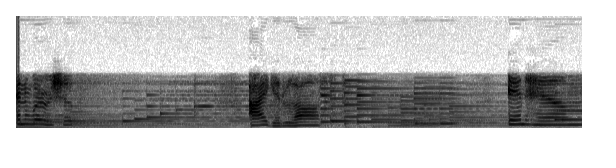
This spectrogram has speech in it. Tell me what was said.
and worship I get lost in Him.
